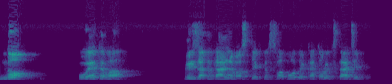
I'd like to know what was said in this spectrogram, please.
Но у этого горизонтального аспекта свободы, который, кстати,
